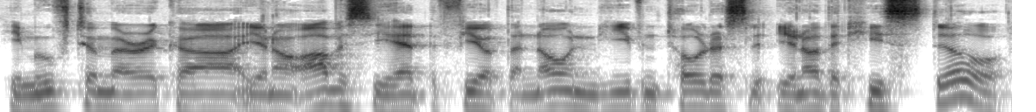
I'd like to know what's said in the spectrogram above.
he moved to America, you know, obviously he had the fear of the unknown. He even told us, you know, that he's still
